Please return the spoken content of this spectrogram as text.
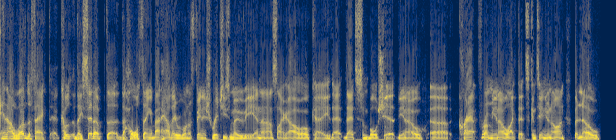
and I love the fact because they set up the the whole thing about how they were going to finish Richie's movie, and then I was like, oh, okay, that that's some bullshit, you know, uh, crap from you know like that's continuing on. But no,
